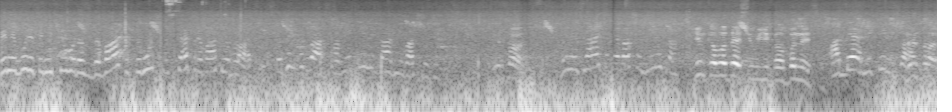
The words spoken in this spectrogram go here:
ви не будете нічого розбивати, тому що це приватна власність. Скажіть, будь ласка, в якій лікарні ваша жінка? Ви не знаєте, де ваша жінка? Жінка в Одесі уїхала в больницю. А де? В якій Не лікарні? знаю.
